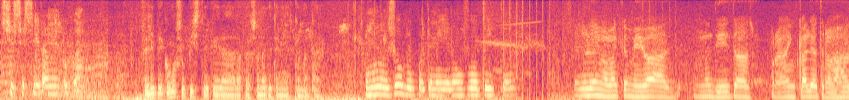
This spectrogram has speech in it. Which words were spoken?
si ese era mi lugar. Felipe, ¿cómo supiste que era la persona que tenías que matar? ¿Cómo lo supe? Porque me dieron foto y todo. Yo le dije a mi mamá que me iba unos días por allá en Cali a trabajar,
